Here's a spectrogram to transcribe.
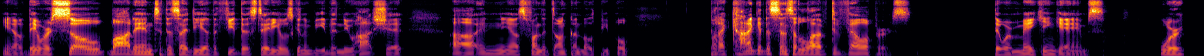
you know, they were so bought into this idea that that Stadia was going to be the new hot shit. Uh, and you know, it's fun to dunk on those people. But I kind of get the sense that a lot of developers that were making games were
